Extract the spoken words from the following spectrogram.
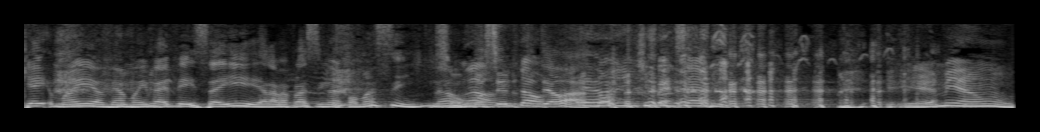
que, mãe, minha mãe vai ver isso aí, ela vai falar assim, "Ah, como assim? Só Não. conselho então, tutelar. então a gente percebe... é mesmo.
